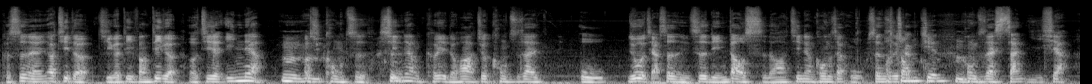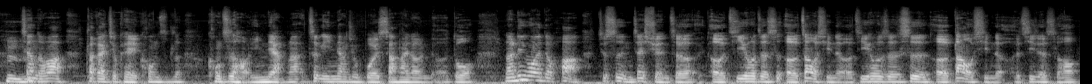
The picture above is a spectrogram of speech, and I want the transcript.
可是呢，要记得几个地方。第一个，耳机的音量嗯要去控制，是尽量可以的话就控制在五。如果假设你是零到十的话，尽量控制在五，甚哦至中间，嗯控制在三以下。嗯这样的话，大概就可以控制的控制好音量，那这个音量就不会伤害到你的耳朵。那另外的话，就是你在选择耳机或者是耳罩型的耳机，或者是耳道型的耳机的时候，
